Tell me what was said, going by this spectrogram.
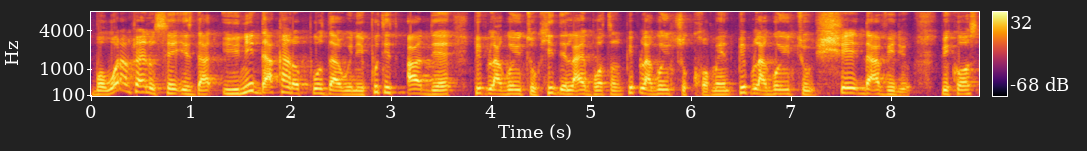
But what I'm trying to say is that you need that kind of post that when you put it out there, people are going to hit the like button, people are going to comment, people are going to share that video because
